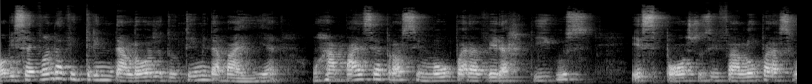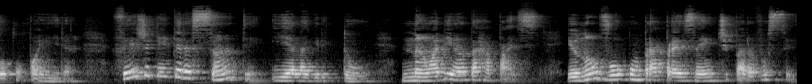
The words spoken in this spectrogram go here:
Observando a vitrine da loja do time da Bahia, um rapaz se aproximou para ver artigos expostos e falou para sua companheira: Veja que interessante! E ela gritou: Não adianta, rapaz, eu não vou comprar presente para você.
